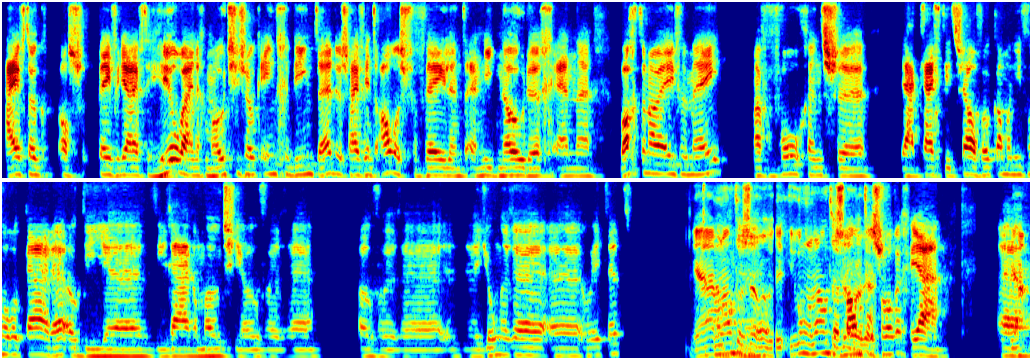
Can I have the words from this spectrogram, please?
Hij heeft ook als PvdA heeft heel weinig moties ook ingediend. Hè? Dus hij vindt alles vervelend en niet nodig. En uh, wacht er nou even mee. Maar vervolgens uh, ja, krijgt hij het zelf ook allemaal niet voor elkaar. Hè? Ook die, uh, die rare motie over, over de jongeren, hoe heet het? Ja, mantelzorg, jonge mantelzorg. mantelzorg, ja. Uh,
